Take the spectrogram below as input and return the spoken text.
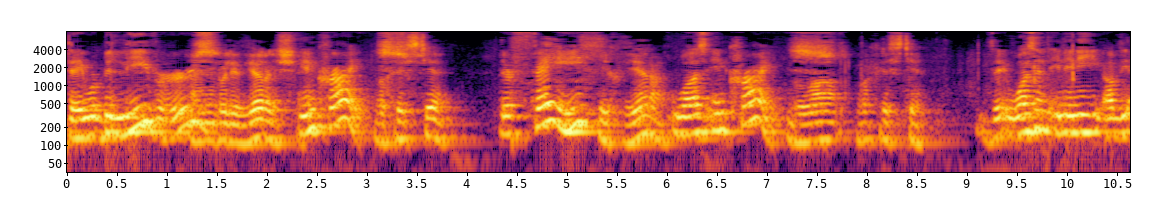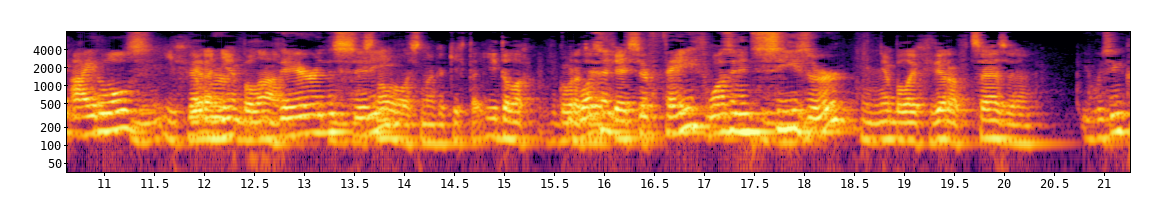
They were Они believers были верующие in во Christ. Христе. Their faith Их вера was in Christ. была во Христе. It wasn't in any of the idols Их that вера не were была there in the city. It основывалась на каких-то идолах в городе wasn't, their Эфесе. faith wasn't in Caesar. Не была их вера в Цезаря. It was in Их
